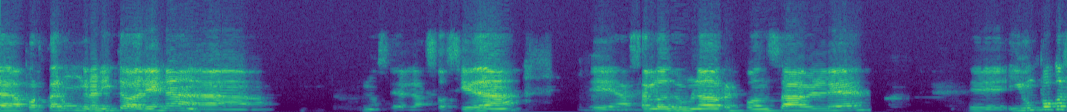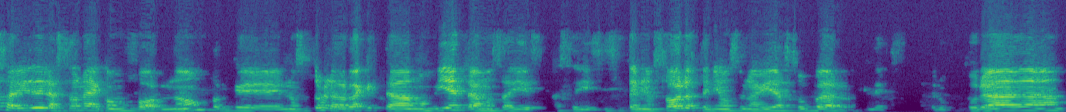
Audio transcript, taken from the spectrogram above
aportar un granito de arena a, no sé, a la sociedad, eh, hacerlo de un lado responsable. Eh, y un poco salir de la zona de confort, ¿no? Porque nosotros la verdad que estábamos bien, estábamos ahí hace 17 años solos, teníamos una vida súper estructurada,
